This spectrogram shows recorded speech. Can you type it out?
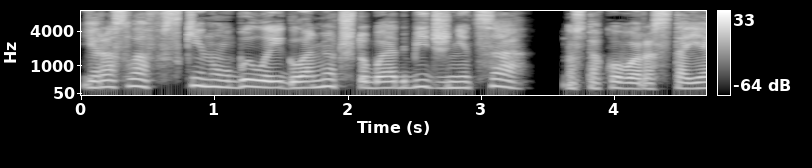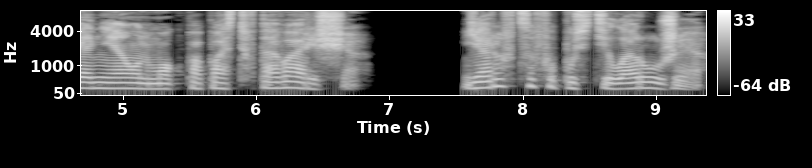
Ярослав вскинул было игломет, чтобы отбить жнеца, но с такого расстояния он мог попасть в товарища. Яровцев опустил оружие.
